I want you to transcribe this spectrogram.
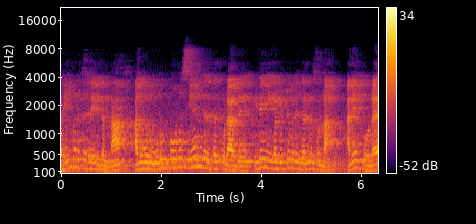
பயன்படுத்துகிறீர்கள்னா அது ஒரு உறுப்போடு சேர்ந்து இருக்கக்கூடாது. இதை நீங்கள் விட்டுவிடுங்கள்னு சொன்னாங்க. அதே போல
